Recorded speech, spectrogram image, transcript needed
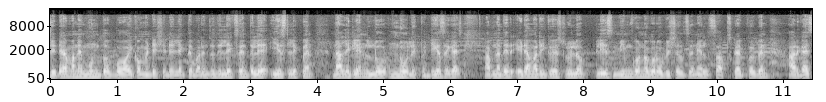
যেটা মানে মন্তব্য হয় কমেন্টে সেটাই লিখতে পারেন। যদি লিখছেন, তাহলে ইয়েস লিখবেন, না লিখলেন নো লিখবেন। ঠিক আছে গাইজ আপনাদের এটা আমার রিকোয়েস্ট রইল। প্লিজ মিম গণনগর অফিসিয়াল চ্যানেল সাবস্ক্রাইব করবেন। আর গাইজ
